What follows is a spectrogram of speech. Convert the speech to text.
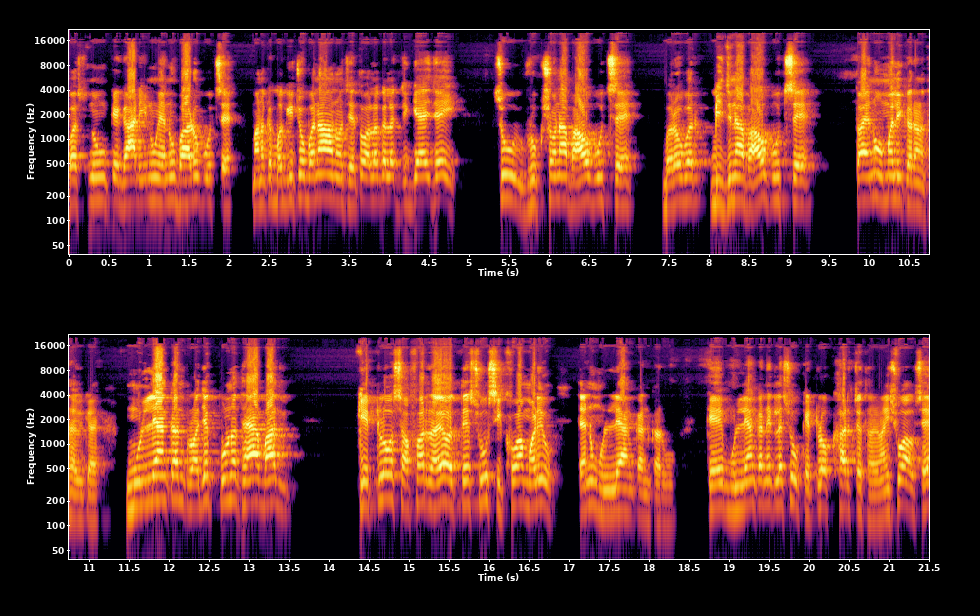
બસનું કે ગાડીનું એનું ભાડું પૂછશે. માનો કે બગીચો બનાવવાનો છે, તો અલગ અલગ જગ્યાએ જઈ શું વૃક્ષોના ભાવ પૂછશે, બરોબર? બીજના ભાવ પૂછશે. તો એનું અમલીકરણ થયું કે મૂલ્યાંકન પ્રોજેક્ટ પૂર્ણ થયા બાદ કેટલો સફળ રહ્યો તે શું શીખવા મળ્યું તેનું મૂલ્યાંકન કરવું. કે મૂલ્યાંકન એટલે શું? કેટલો ખર્ચ થયો? અહીં શું આવશે?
